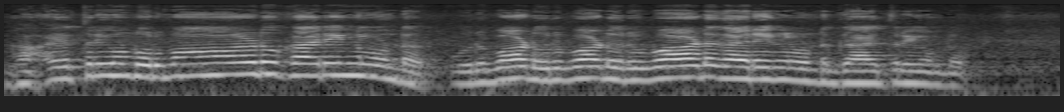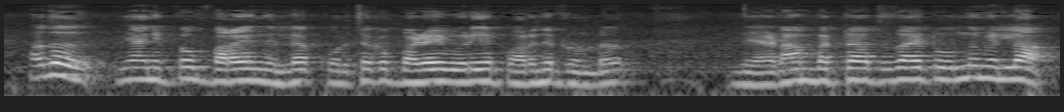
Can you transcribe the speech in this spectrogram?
ഗായത്രി കൊണ്ട് ഒരുപാട് കാര്യങ്ങളുണ്ട്. ഒരുപാട് ഒരുപാട് ഒരുപാട് കാര്യങ്ങളുണ്ട് ഗായത്രി കൊണ്ട് അത് ഞാനിപ്പം പറയുന്നില്ല. കുറച്ചൊക്കെ പഴയ വീഡിയോ പറഞ്ഞിട്ടുണ്ട്. നേടാൻ പറ്റാത്തതായിട്ട് ഒന്നുമില്ല.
